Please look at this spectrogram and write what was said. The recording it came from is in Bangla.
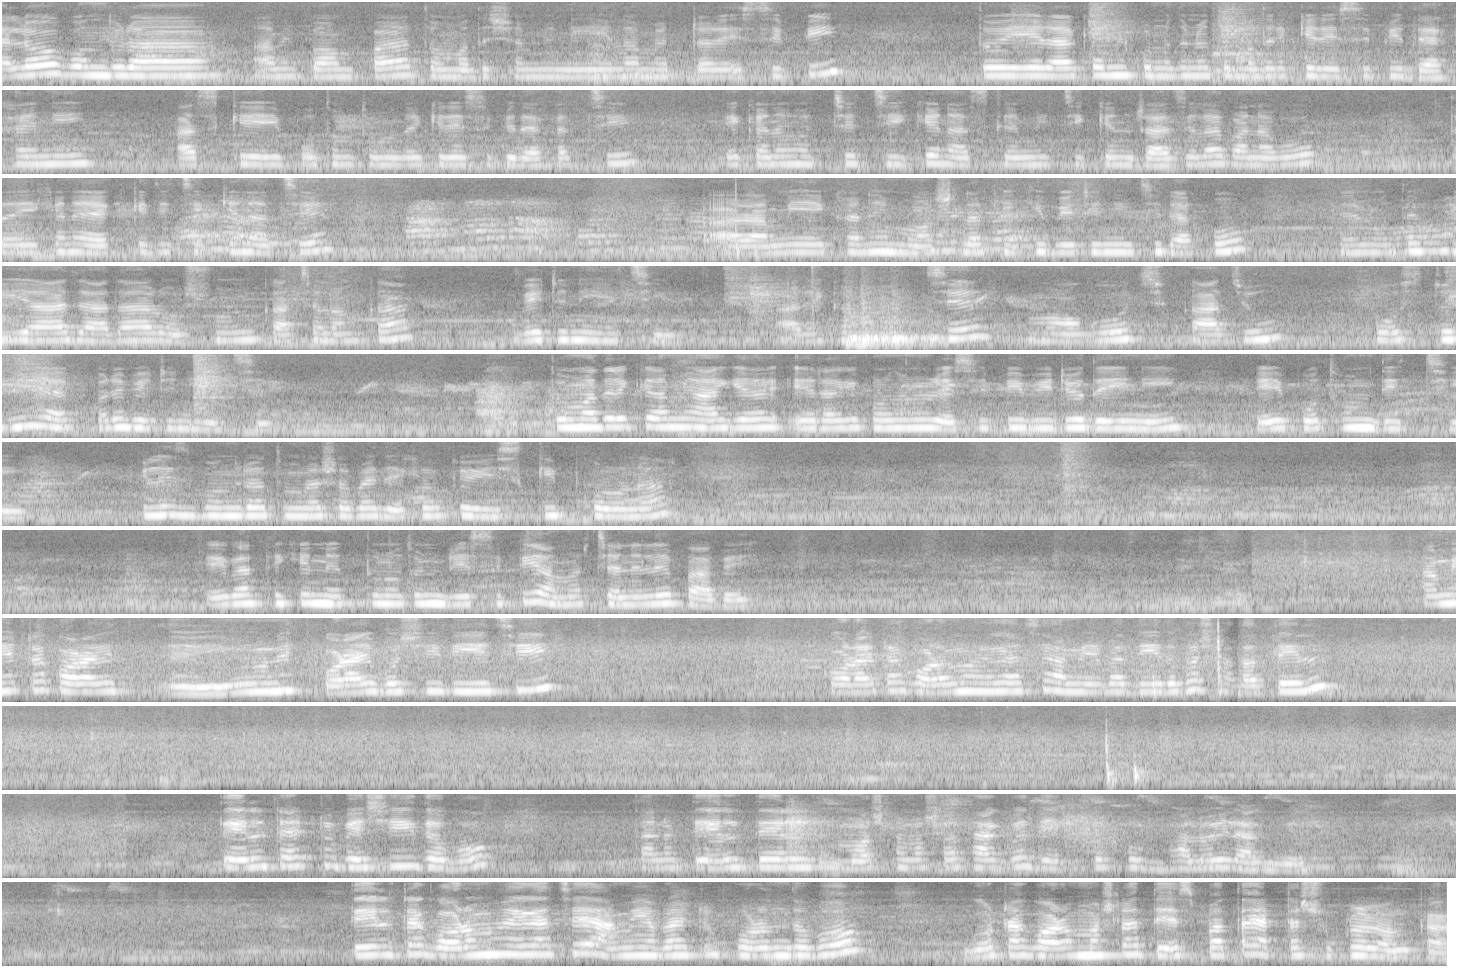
হ্যালো বন্ধুরা, আমি পম্পা, তোমাদের সামনে নিয়ে এলাম একটা রেসিপি তো এর আগে আমি কোনোদিনও তোমাদেরকে রেসিপি দেখাইনি। আজকে এই প্রথম তোমাদেরকে রেসিপি দেখাচ্ছি। এখানে হচ্ছে চিকেন আজকে আমি চিকেন রাজলা বানাবো। তাই এখানে এক কেজি চিকেন আছে। আর আমি এখানে মশলা কী কী বেটে নিয়েছি দেখো। এর মধ্যে পেঁয়াজ, আদা, রসুন, কাঁচা লঙ্কা বেটে নিয়েছি। আর এখানে হচ্ছে মগজ, কাজু পোস্ত দিয়ে একবারে বেটে নিয়েছি। তোমাদেরকে আমি আগে, এর আগে কোনো রেসিপি ভিডিও দেইনি, এই প্রথম দিচ্ছি। প্লিজ বন্ধুরা, তোমরা সবাই দেখেও কেউ স্কিপ করো না। এবার থেকে নিত্য নতুন রেসিপি আমার চ্যানেলে পাবে। আমি একটা কড়াই উনুনে কড়াই বসিয়ে দিয়েছি। কড়াইটা গরম হয়ে গেছে, আমি এবার দিয়ে দেবো সাদা তেল। তেলটা একটু বেশিই দেবো, কেন তেল তেল, মশলা মশলা থাকবে, দেখতে খুব ভালোই লাগবে। তেলটা গরম হয়ে গেছে, আমি আবার একটু ফোড়ন দেবো। গোটা গরম মশলা, তেজপাতা, একটা শুকনো লঙ্কা।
